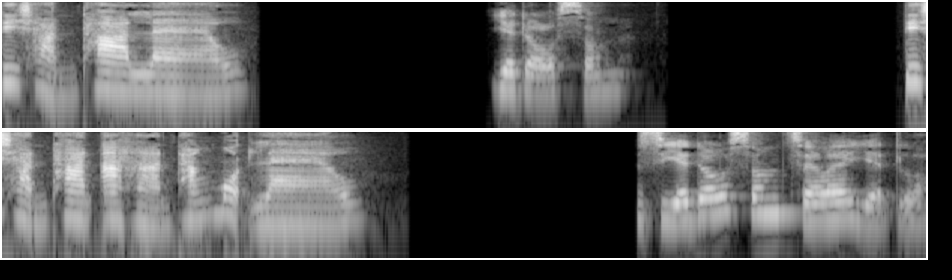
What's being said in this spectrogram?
ดิฉันทานแล้ว Jedol som ดิฉันทานอาหารทั้งหมดแล้ว Zjedol som celé jedlo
